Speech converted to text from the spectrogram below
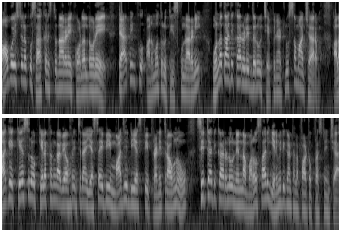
మావోయిస్టులకు సహకరిస్తున్నారనే కోణంలోనే ట్యాపింగ్కు అనుమతులు తీసుకున్నారని ఉన్నతాధికారులిద్దరూ చెప్పినట్లు సమాచారం. అలాగే కేసులో కీలకంగా వ్యవహరించిన ఎస్ఐబి మాజీ డీఎస్పీ ప్రణీత్ రావును సిట్ అధికారులు నిన్న మరోసారి ఎనిమిది గంటల పాటు ప్రశ్నించారు.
